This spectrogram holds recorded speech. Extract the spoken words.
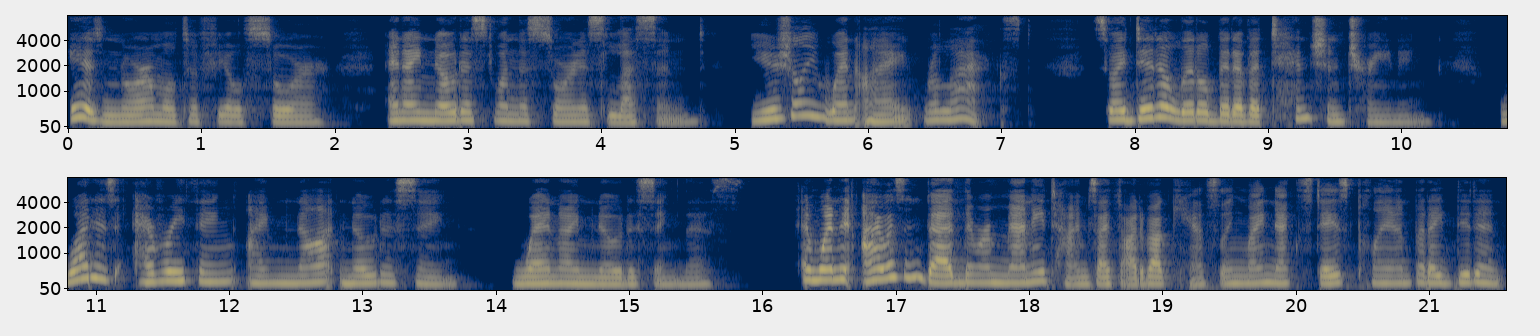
It is normal to feel sore. And I noticed when the soreness lessened, usually when I relaxed. So I did a little bit of attention training. What is everything I'm not noticing when I'm noticing this? And when I was in bed, there were many times I thought about canceling my next day's plan, but I didn't.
